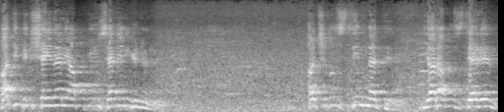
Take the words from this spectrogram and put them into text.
Hadi bir şeyler yap gün senin günün. Acımız dinmedi, yaramız derin.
